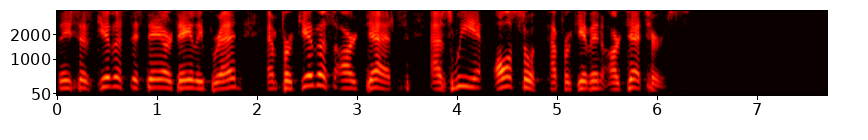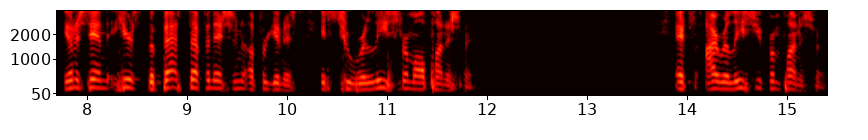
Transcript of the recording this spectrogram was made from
Then he says, Give us this day our daily bread and forgive us our debts as we also have forgiven our debtors. You understand? Here's the best definition of forgiveness it's to release from all punishment. It's, I release you from punishment.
